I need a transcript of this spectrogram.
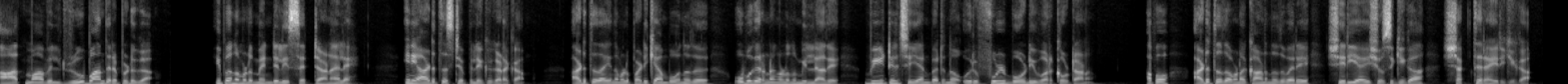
ആത്മാവിൽ രൂപാന്തരപ്പെടുക. ഇപ്പോൾ നമ്മൾ മെന്റലി സെറ്റാണ് അല്ലേ? ഇനി അടുത്ത സ്റ്റെപ്പിലേക്ക് കിടക്കാം. അടുത്തതായി നമ്മൾ പഠിക്കാൻ പോകുന്നത് ഉപകരണങ്ങളൊന്നും ഇല്ലാതെ വീട്ടിൽ ചെയ്യാൻ പറ്റുന്ന ഒരു ഫുൾ ബോഡി വർക്കൗട്ടാണ് അപ്പോൾ അടുത്ത തവണ കാണുന്നതുവരെ ശരിയായി ശ്വസിക്കുക ശക്തരായിരിക്കുക.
